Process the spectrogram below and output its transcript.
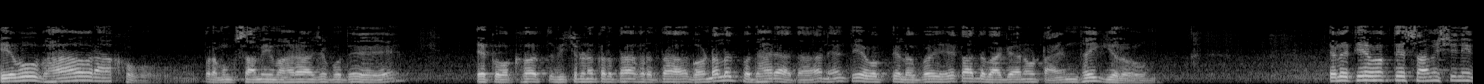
એવો ભાવ રાખો. પ્રમુખ સ્વામી મહારાજ પોતે એક વખત વિચરણ કરતા કરતા ગોંડલ જ પધાર્યા હતા અને તે વખતે લગભગ એકાદ વાગ્યાનો ટાઈમ થઈ ગયેલો. એટલે તે વખતે સ્વામીશ્રીની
